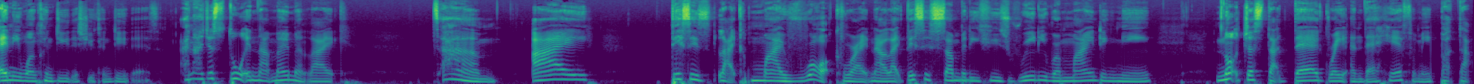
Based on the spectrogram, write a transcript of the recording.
anyone can do this, you can do this. And I just thought in that moment, like, damn, I this is like my rock right now. Like this is somebody who's really reminding me not just that they're great and they're here for me, but that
